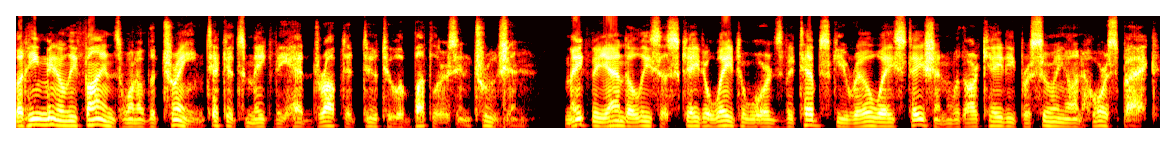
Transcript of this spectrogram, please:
but he merely finds one of the train tickets Matvey had dropped it due to a butler's intrusion. Matvey and Alisa skate away towards Vitebsky railway station with Arkady pursuing on horseback.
